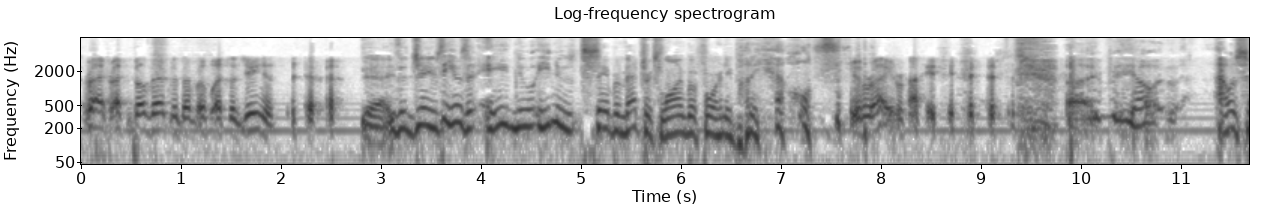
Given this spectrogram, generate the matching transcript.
right, right. Bill Veeck was a, was a genius. yeah, he's a genius. He was a, he knew he knew sabermetrics long before anybody else. right, right. uh, you know I was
